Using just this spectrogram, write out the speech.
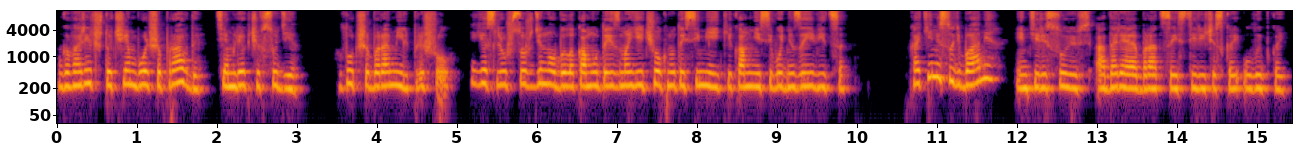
Говорит, что чем больше правды, тем легче в суде. Лучше бы Рамиль пришел, если уж суждено было кому-то из моей чокнутой семейки ко мне сегодня заявиться. Какими судьбами? Интересуюсь, одаряя братца истерической улыбкой.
